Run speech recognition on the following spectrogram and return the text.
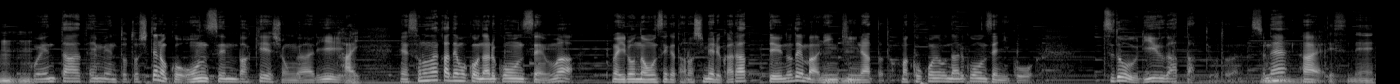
うんこうエンターテインメントとしてのこう温泉バケーションがあうり、んはい。えーその中でもこう鳴子温泉は、まあ、いろんな温泉が楽しめるからっていうのでまあ人気になったと、まあ、ここの鳴子温泉にこう集う理由があったっていうことなんですよね。うん。はい。ですね。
